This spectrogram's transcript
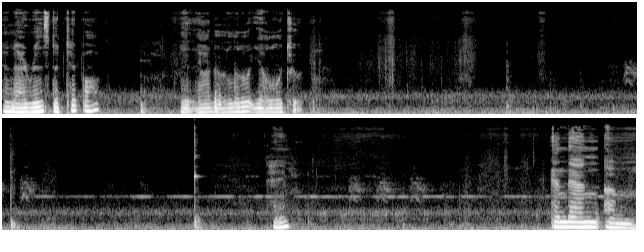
and I rinse the tip off and add a little yellow to it. Okay. And then um,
